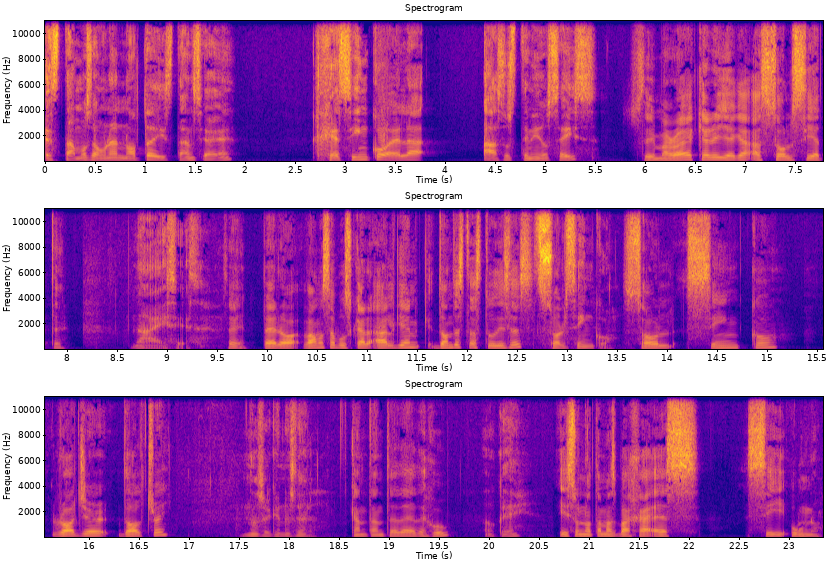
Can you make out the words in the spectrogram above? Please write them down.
Estamos a una nota de distancia, ¿eh? G5 a él ha, ha sostenido 6. Sí, Mariah Carey llega a Sol 7. Nice. Sí, pero vamos a buscar a alguien. ¿Dónde estás tú, dices? Sol 5. Sol 5. Roger Daltrey, No sé quién es él. cantante de The Who. Ok. Y su nota más baja es Si1.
